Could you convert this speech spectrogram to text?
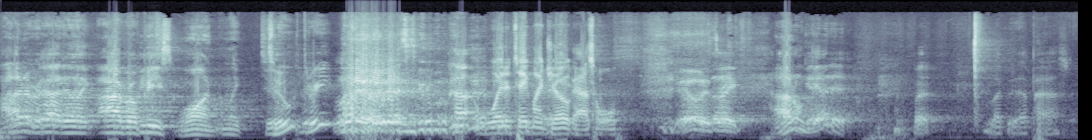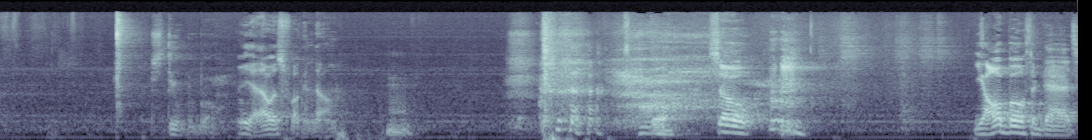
I never got it. They're like, alright, bro, peace. One. I'm like, two, three? Uh, Way to take my joke, asshole. Yo, it's like, I don't get it. But luckily that passed. Stupid, bro. Yeah, that was fucking dumb. so, y'all both are dads.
